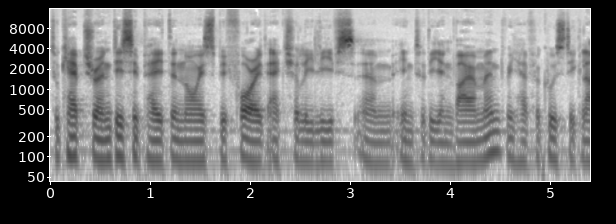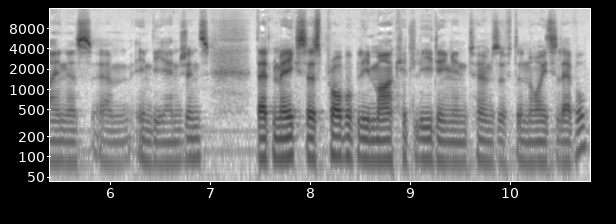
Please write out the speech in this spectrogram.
to capture and dissipate the noise before it actually leaves um, into the environment. We have acoustic liners um, in the engines. That makes us probably market leading in terms of the noise level.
